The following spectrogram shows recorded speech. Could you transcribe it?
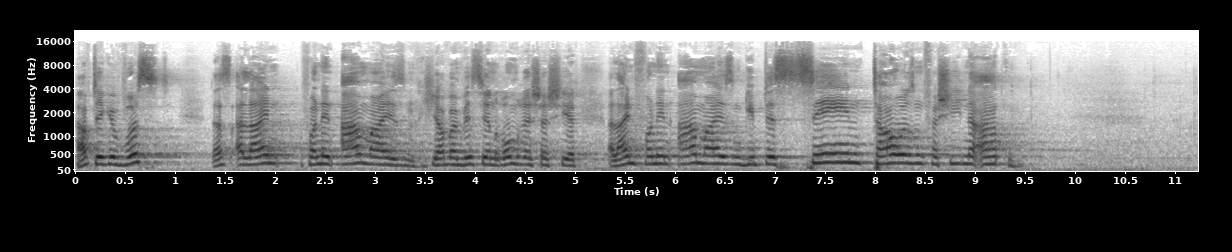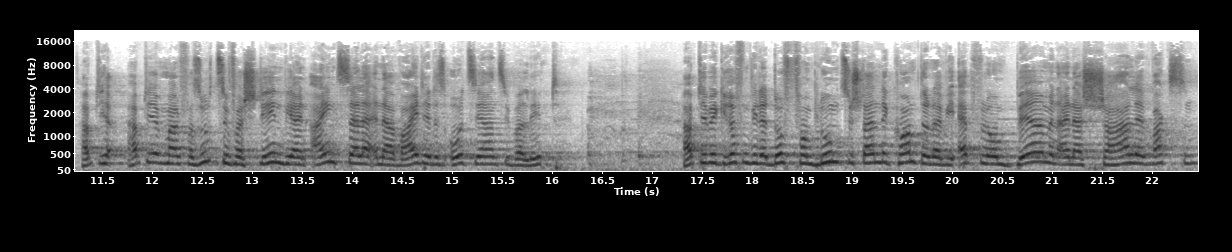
Habt ihr gewusst, dass allein von den Ameisen, ich habe ein bisschen rumrecherchiert, allein von den Ameisen gibt es 10.000 verschiedene Arten. Habt ihr, habt ihr mal versucht zu verstehen, wie ein Einzeller in der Weite des Ozeans überlebt? Habt ihr begriffen, wie der Duft von Blumen zustande kommt oder wie Äpfel und Birnen in einer Schale wachsen?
